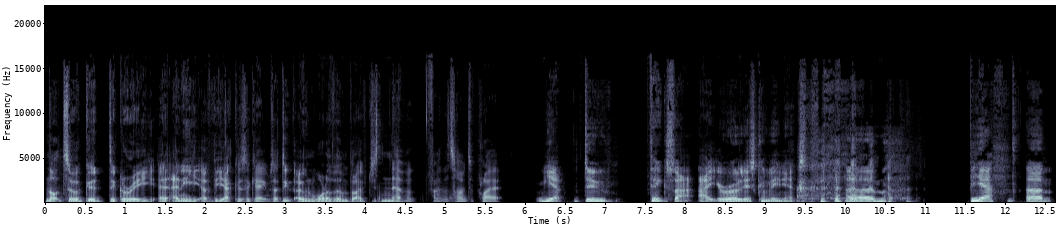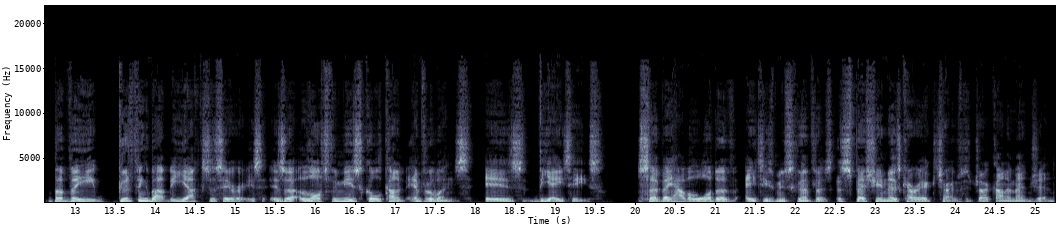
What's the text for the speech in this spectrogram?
not to a good degree, any of the Yakuza games. I do own one of them, but I've just never found the time to play it. Yep, do fix that at your earliest convenience. um, yeah, um, but the good thing about the Yakuza series is that a lot of the musical kind of influence is the 80s. So they have a lot of 80s musical influence, especially in those karaoke tracks, which I kind of mentioned.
